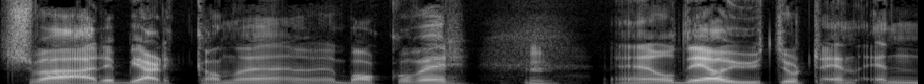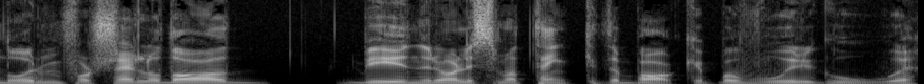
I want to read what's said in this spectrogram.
svære bjelkene bakover. Mm. og det har utgjort en enorm forskjell, og da begynner å liksom å tenke tilbake på hvor gode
